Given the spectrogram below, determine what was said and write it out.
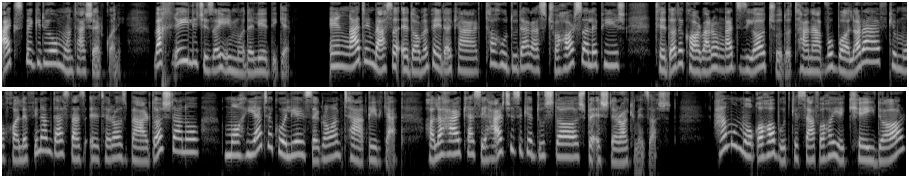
عکس بگیری و منتشر کنی. و خیلی چیزای این مدلی دیگه. انقدر این بحثا ادامه پیدا کرد تا حدودا از چهار سال پیش تعداد کاربران انقدر زیاد شد و تنوع بالا رفت که مخالفینم دست از اعتراض برداشتن و ماهیت کلی اینستاگرام هم تغییر کرد. حالا هر کسی هر چیزی که دوست داشت به اشتراک میذاشت. همون موقع ها بود که صفحه های K دار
